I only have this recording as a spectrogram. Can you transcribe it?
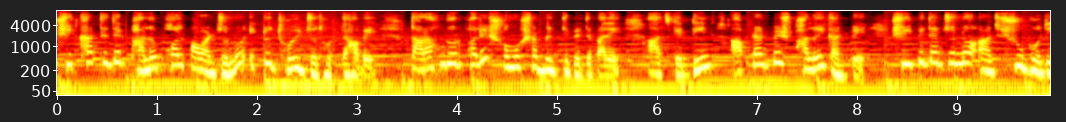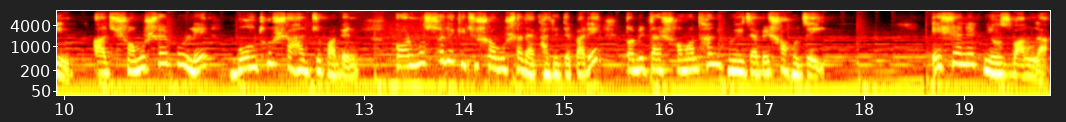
শিক্ষার্থীদের ভালো ফল পাওয়ার জন্য একটু ধৈর্য ধরতে হবে। তাড়াহুড়োর ফলে সমস্যা বৃদ্ধি পেতে পারে। আজকের দিন আপনার বেশ ভালোই কাটবে। শিল্পীদের জন্য আজ শুভ দিন। আজ সমস্যায় পড়লে বন্ধুর সাহায্য পাবেন। কর্মস্থলে কিছু সমস্যা দেখা দিতে পারে, তবে তার সমাধান হয়ে যাবে সহজেই। Asianet news Bangla.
